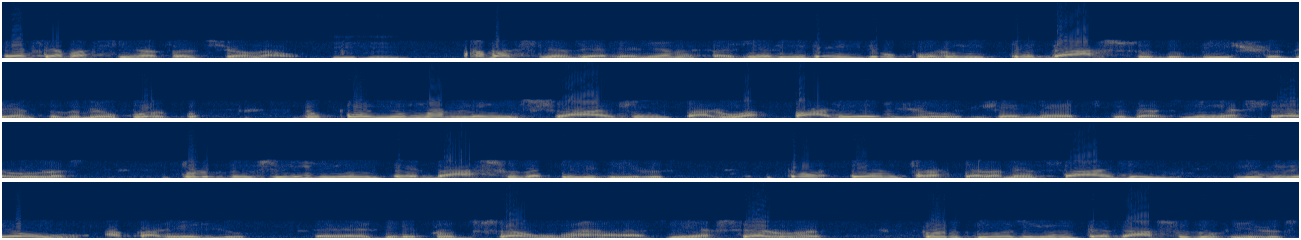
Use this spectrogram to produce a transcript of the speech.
Essa é a vacina tradicional. Uhum. A vacina de RNA mensageiro, em vez de eu pôr um pedaço do bicho dentro do meu corpo, eu ponho uma mensagem para o aparelho genético das minhas células produzirem um pedaço daquele vírus. Então, entra aquela mensagem e o meu aparelho é, de reprodução, as minhas células, produzem um pedaço do vírus.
